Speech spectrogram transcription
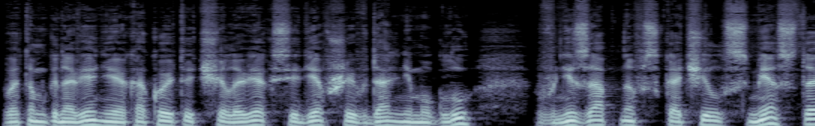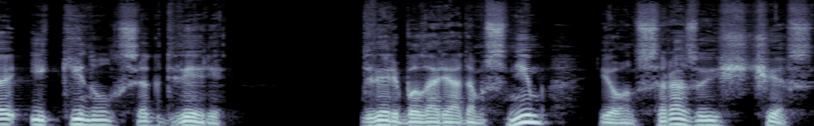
В это мгновение какой-то человек, сидевший в дальнем углу, внезапно вскочил с места и кинулся к двери. Дверь была рядом с ним, и он сразу исчез.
